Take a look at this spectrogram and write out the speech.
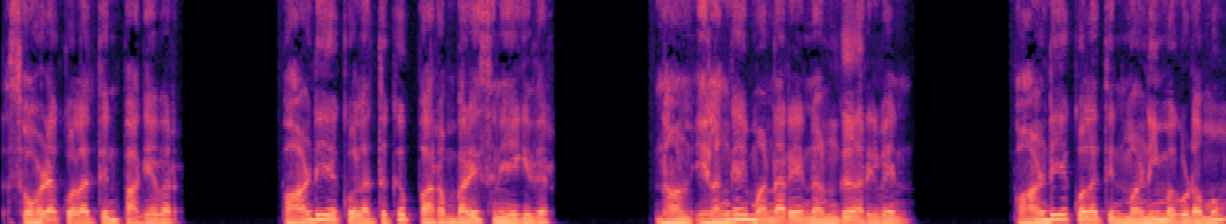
சோழ குலத்தின் பகைவர் பாண்டிய குலத்துக்கு பரம்பரை சிநேகிதர். நான் இலங்கை மன்னரை நன்கு அறிவேன். பாண்டிய குலத்தின் மணிமகுடமும்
